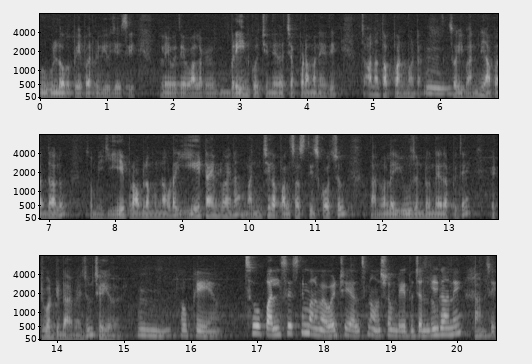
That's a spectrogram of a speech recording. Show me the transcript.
గూగుల్లో ఒక పేపర్ రివ్యూ చేసి లేకపోతే వాళ్ళకి బ్రెయిన్కి వచ్చింది ఏదో చెప్పడం అనేది చాలా తప్పు అనమాట సో ఇవన్నీ అబద్ధాలు. సో మీకు ఏ ప్రాబ్లం ఉన్నా కూడా ఏ టైంలో అయినా మంచిగా పల్సర్స్ తీసుకోవచ్చు. దానివల్ల యూజ్ ఉంటుందే తప్పితే ఎటువంటి డ్యామేజ్ చేయదు అది. ఓకే. సో పల్సెస్ని మనం అవాయిడ్ చేయాల్సిన అవసరం లేదు. జనరల్గానే ఛాన్సే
